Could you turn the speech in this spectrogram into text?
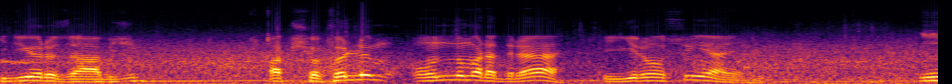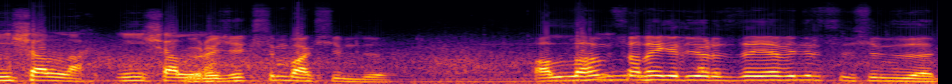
gidiyoruz abicim. Bak şoförlüğüm 10 numaradır ha. Bilgin olsun yani. İnşallah. İnşallah. Göreceksin bak şimdi. Allah'ım sana geliyoruz diyebilirsin şimdiden.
